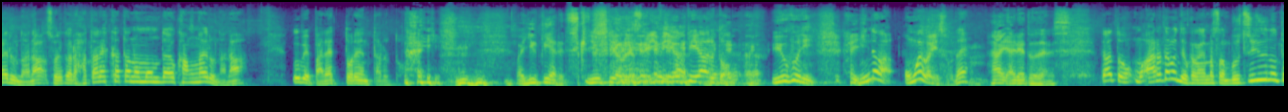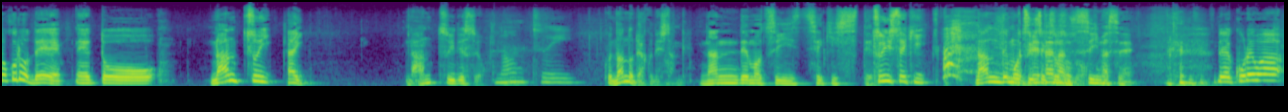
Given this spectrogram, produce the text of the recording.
えるなら、それから働き方の問題を考えるなら、宇部パレットレンタルと。はい。まあ UPR ですけど。UPR ですね。UPR というふうに、みんなが思えばいいですよね。はい、ありがとうございます。であと、もう改めて伺いますが、物流のところで、えっ、と、軟追。はい。軟追ですよ。軟追。これ何の略でしたっけ？何でも追跡してる。追跡。何でも追跡。ベタなんですそうそうそうすいません。で、これは、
